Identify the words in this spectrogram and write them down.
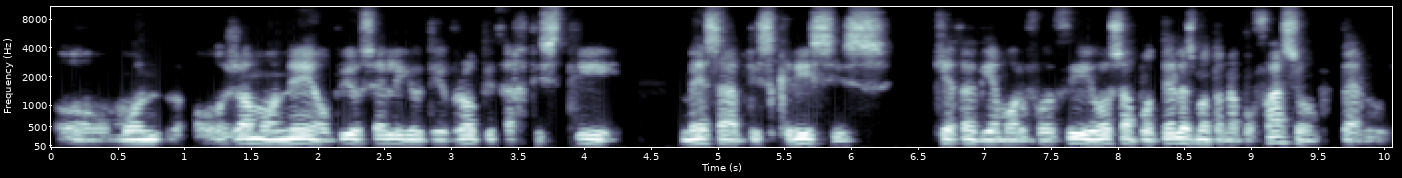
ο, ο Ζαμονέ, ο οποίος έλεγε ότι η Ευρώπη θα χτιστεί μέσα από τις κρίσεις και θα διαμορφωθεί ως αποτέλεσμα των αποφάσεων που παίρνουν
